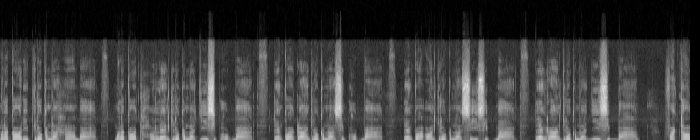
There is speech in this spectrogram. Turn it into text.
มะละกอดิบกิโลกรัมละ 5 บาท มะละกอฮอลแลนด์กิโลกรัมละ 26 บาท แตงกวากลางกิโลกรัมละ 16 บาท แตงกวาอ่อนกิโลกรัมละ 40 บาท แตงร้านกิโลกรัมละ 20 บาท ฟักทอง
